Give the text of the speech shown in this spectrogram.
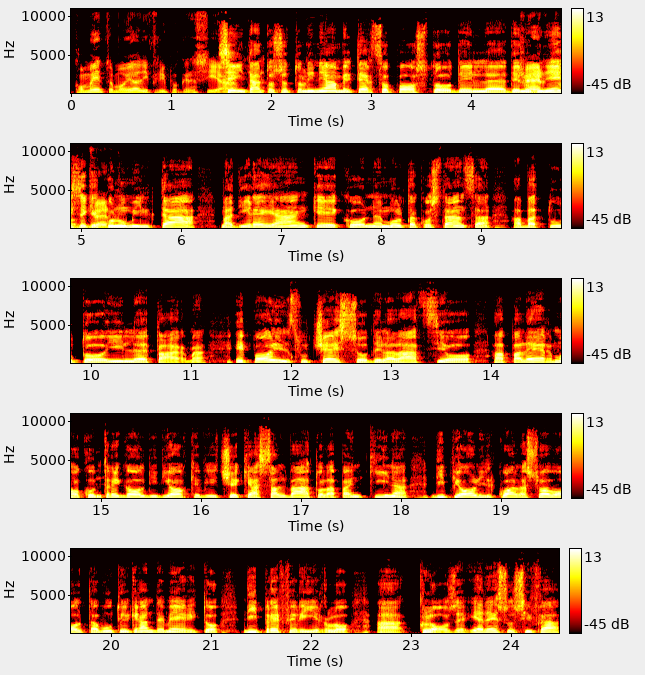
commento Moviola di Filippo Grassia. Sì, intanto sottolineiamo il terzo posto del, dell'Udinese certo, che certo. con umiltà, ma direi anche con molta costanza, ha battuto il Parma. E poi il successo della Lazio a Palermo con tre gol di Djorkovic che ha salvato la panchina di Pioli, il quale a sua volta ha avuto il grande merito di preferirlo a Close e adesso si fa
